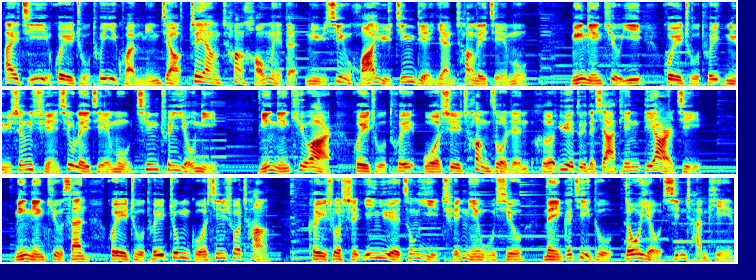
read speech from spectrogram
爱奇艺会主推一款名叫《这样唱好美》的女性华语经典演唱类节目；明年 Q 一会主推女生选秀类节目《青春有你》；明年 Q 二会主推《我是唱作人》和《乐队的夏天》第二季；明年 Q 三会主推中国新说唱。可以说是音乐综艺全年无休，每个季度都有新产品。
